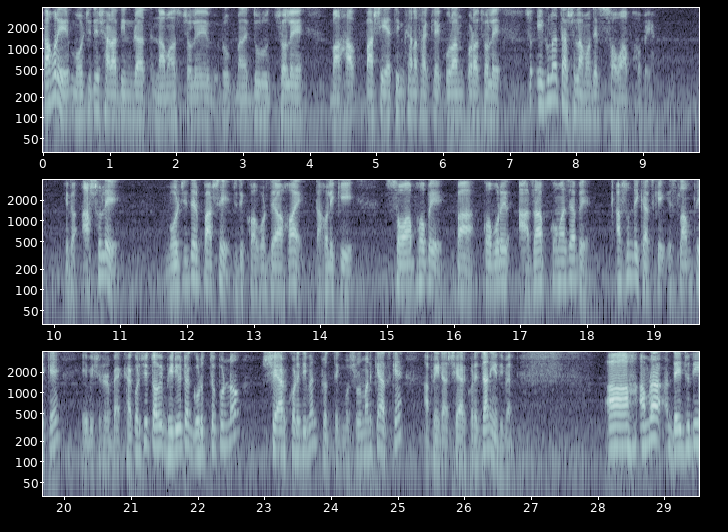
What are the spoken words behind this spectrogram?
তাহলে মসজিদে সারা দিন রাত নামাজ চলে মানে দুরুদ চলে, বা পাশে এতিমখানা থাকলে, কোরআন পড়া চলে। সো এগুলাতে আসলে আমাদের সওয়াব হবে। কিন্তু আসলে মসজিদের পাশে যদি কবর দেওয়া হয়, তাহলে কি সওয়াব হবে বা কবরের আজাব কমা যাবে? আসুন দেখি আজকে ইসলাম থেকে এই বিষয়টার ব্যাখ্যা করছি। তবে ভিডিওটা গুরুত্বপূর্ণ। শেয়ার করে দিবেন প্রত্যেক মুসলমানকে আজকে। আপনি এটা শেয়ার করে জানিয়ে দিবেন। আমরা যদি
